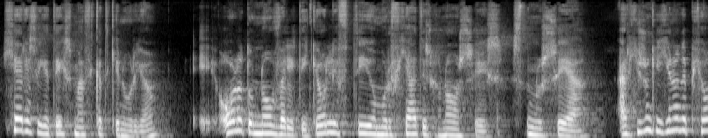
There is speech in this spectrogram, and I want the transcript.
χαίρεσαι γιατί έχεις μάθει κάτι καινούριο. Ε, όλο το novelty και όλη αυτή η ομορφιά της γνώσης στην ουσία αρχίζουν και γίνονται πιο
